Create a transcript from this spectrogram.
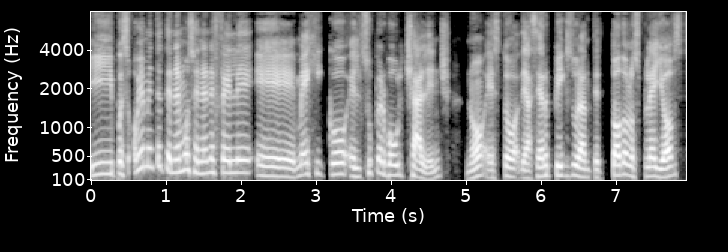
Y pues obviamente tenemos en NFL eh, México el Super Bowl Challenge, ¿no? Esto de hacer picks durante todos los playoffs.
